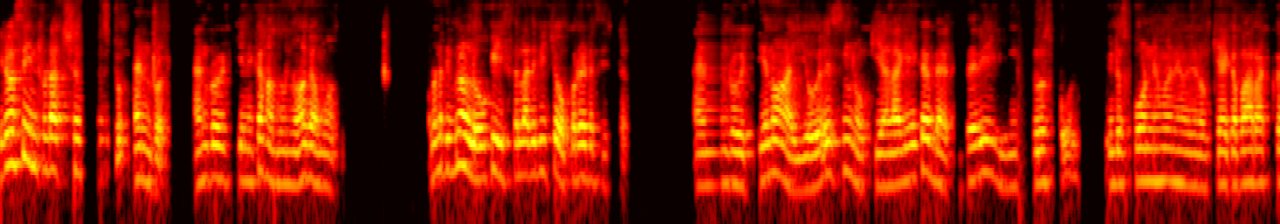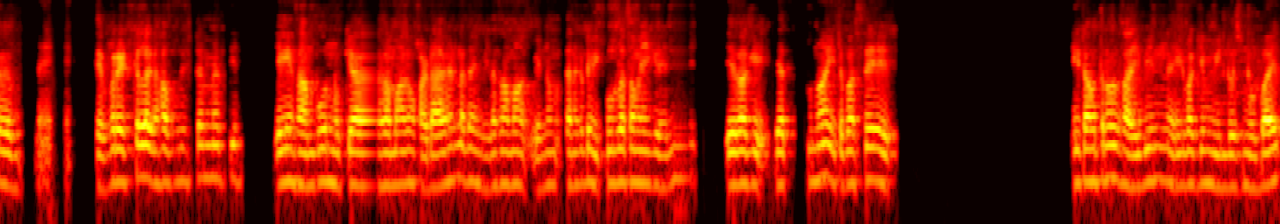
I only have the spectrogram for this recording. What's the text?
ඊට පස්සේ introductions to android. Android කියන එක හඳුන්වා ගමු. ඔන්න තිබුණා ලෝකේ ඉස්සලා තිබිච්ච ඔපරේටර් සිස්ටම් ඇන්ඩරෝයිඩ් තියෙනවා iOS නොකියලාගේ එක බැක්තරි වින්ඩෝස් ෆෝන් වින්ඩෝස් ෆෝන් එම නොකිය එක පාරක් සෙපරේට් කළ ගහපු සිස්ටම් ඇති ඒකෙන් සම්පූර්ණ නොකිය සමාගම කඩාගන්න දැන් වෙන සමා වෙන තැනකට විකුණලා තමයි ඒක වෙන්නේ. ඒ වගේ දෙයක් වුණා ඊට පස්සේ ඊට අමතරව සයිබින් ඒ වගේම වින්ඩෝස් මොබයිල්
